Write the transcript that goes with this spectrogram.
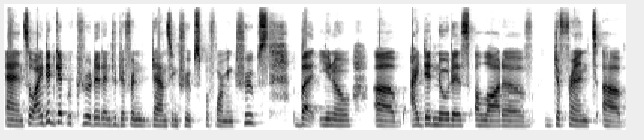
And so I did get recruited into different dancing troupes, performing troupes, but you know, uh, I did notice a lot of different uh,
